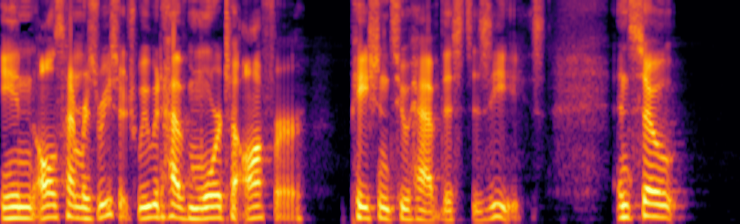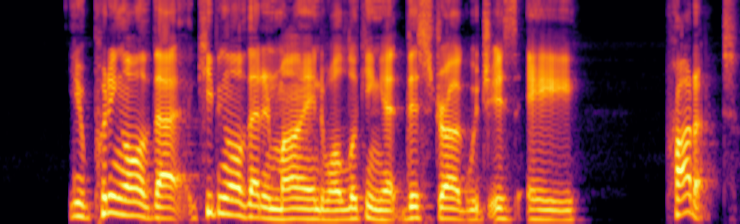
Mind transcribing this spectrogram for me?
in Alzheimer's research. We would have more to offer patients who have this disease. And so, you know, putting all of that, keeping all of that in mind while looking at this drug, which is a product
